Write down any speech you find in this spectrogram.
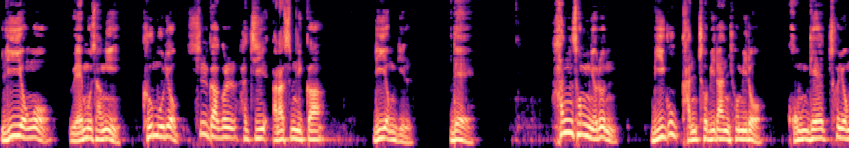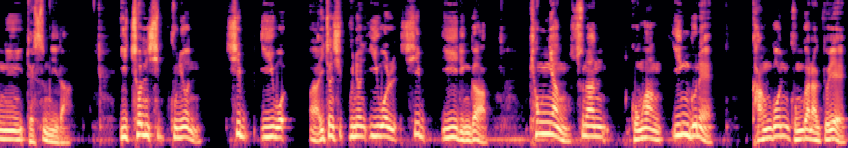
리영호 외무상이 그 무렵 실각을 하지 않았습니까? 리영길 네. 한성열은 미국 간첩이란 혐의로 공개 처형이 됐습니다. 2019년 12월 아, 2019년 2월 12일인가 평양 순안공항 인근의 강건 군관학교에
